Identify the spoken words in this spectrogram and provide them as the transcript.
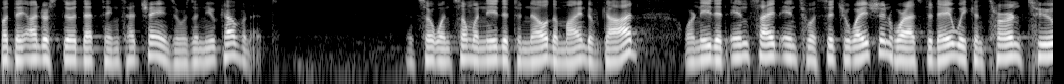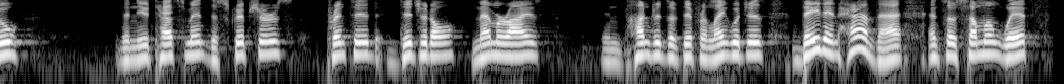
but they understood that things had changed. There was a new covenant. And so when someone needed to know the mind of God or needed insight into a situation, whereas today we can turn to the New Testament, the scriptures, printed, digital, memorized in hundreds of different languages, they didn't have that. And so someone with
